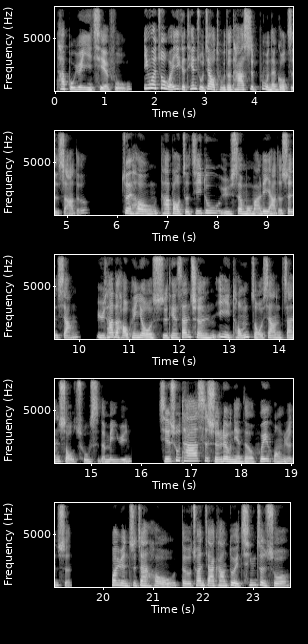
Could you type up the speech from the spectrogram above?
他不愿意切腹，因为作为一个天主教徒的他是不能够自杀的。最后，他抱着基督与圣母玛利亚的圣像。与他的好朋友石田三成一同走向斩首处死的命运，结束他四十六年的辉煌人生。关原之战后，德川家康对清正说：“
